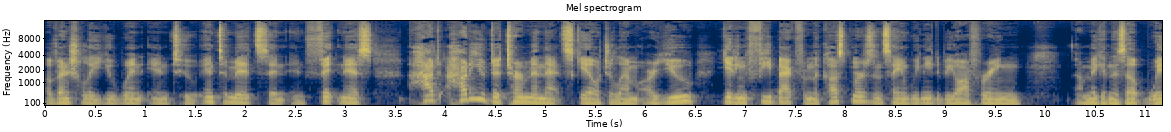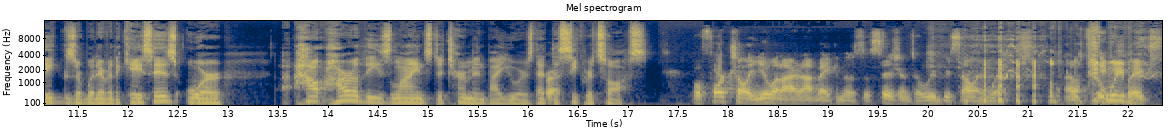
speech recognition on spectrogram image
eventually you went into intimates and, and fitness. How, how do you determine that scale, Jalem? Are you getting feedback from the customers and saying we need to be offering, I'm making this up, wigs or whatever the case is? Or how, how are these lines determined by you? Or is that right. the secret sauce? Well, fortunately, you and I are not making those decisions, or we'd be selling wigs. I don't think we wigs.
